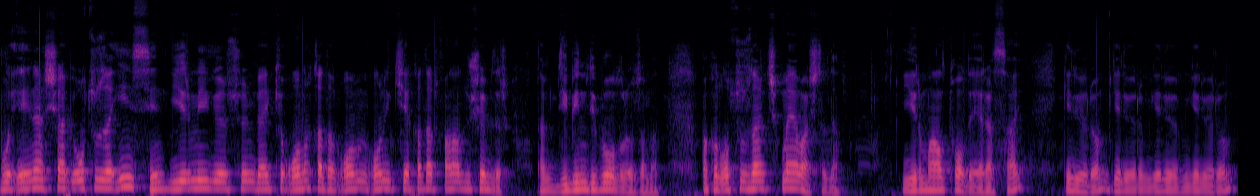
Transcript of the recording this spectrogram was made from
Bu en aşağı bir 30'a insin, 20'yi görsün, belki 10'a kadar, 10, 12'ye kadar falan düşebilir. Tabi dibin dibi olur o zaman. Bakın 30'dan çıkmaya başladı. 26 oldu RSI. Geliyorum, geliyorum, geliyorum, geliyorum.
